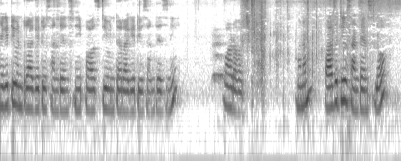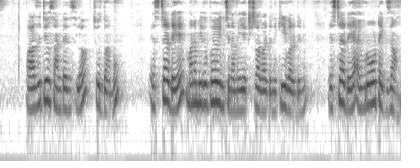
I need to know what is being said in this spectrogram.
నెగిటివ్ ఇంటరాగేటివ్ సెంటెన్స్ని పాజిటివ్ ఇంటరాగేటివ్ సెంటెన్స్ని వాడవచ్చు. మనం పాజిటివ్ సెంటెన్స్లో పాజిటివ్ సెంటెన్స్లో చూద్దాము. ఎస్టర్డే మనం ఇది ఉపయోగించినాం ఈ ఎక్స్ట్రా వర్డ్ని కీ వర్డ్ని ఎస్టర్డే ఐ రోట్ ఎగ్జామ్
